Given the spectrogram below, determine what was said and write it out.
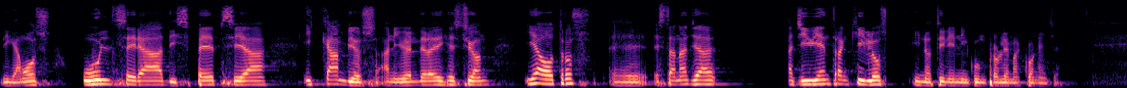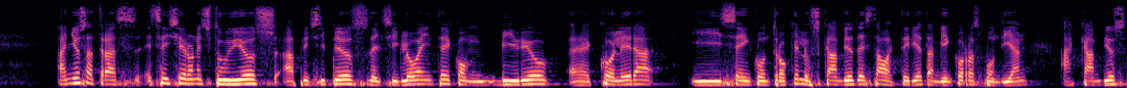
digamos, úlcera, dispepsia y cambios a nivel de la digestión, y a otros eh, están allá, allí bien tranquilos y no tienen ningún problema con ella. Años atrás se hicieron estudios a principios del siglo XX con vibrio eh, cólera y se encontró que los cambios de esta bacteria también correspondían a cambios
